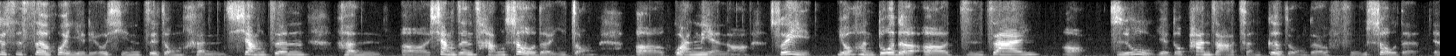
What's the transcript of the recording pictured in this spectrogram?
就是社会也流行这种很象征、很呃象征长寿的一种呃观念啊，所以有很多的呃植栽哦植物也都攀杂成各种的福寿的呃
